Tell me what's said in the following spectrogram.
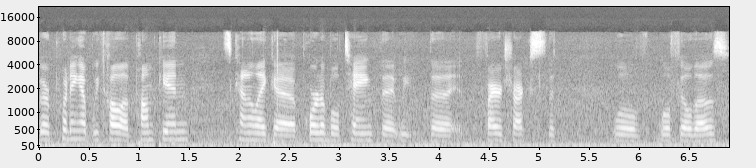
they're putting up we call a pumpkin. It's kind of like a portable tank that we the fire trucks that will will fill those.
